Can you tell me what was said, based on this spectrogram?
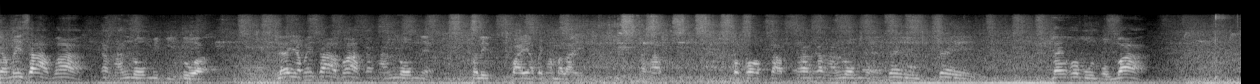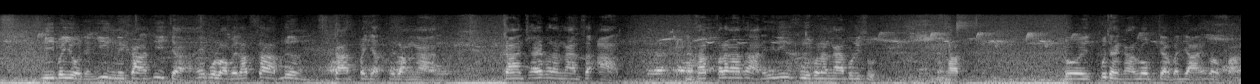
ยังไม่ทราบว่ากังหันลมมีกี่ตัว และยังไม่ทราบว่ากังหันลมเนี่ยผลิตไปเอาไปทำอะไรนะครับ ประกอบกับทางกังหันลมเนี่ยได้ได้ได้ข้อมูลผมว่า มีประโยชน์อย่างยิ่งในการที่จะให้พวกเราไปรับทราบเรื่องการประหยัดพลังงาน การใช้พลังงานสะอาดนะครับ พลังงานสะอาดในที่นี้ก็คือพลังงานบริสุทธิ์นะครับ โดยผู้แทนการลมจะบรรยายให้เราฟัง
